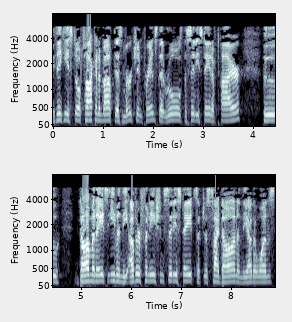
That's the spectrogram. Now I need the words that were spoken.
You think he's still talking about this merchant prince that rules the city-state of Tyre, who dominates even the other Phoenician city-states, such as Sidon and the other ones?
